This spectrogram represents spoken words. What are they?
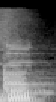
Bye.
